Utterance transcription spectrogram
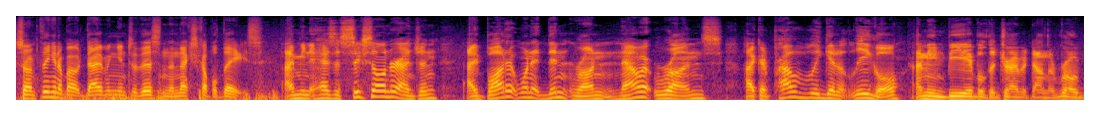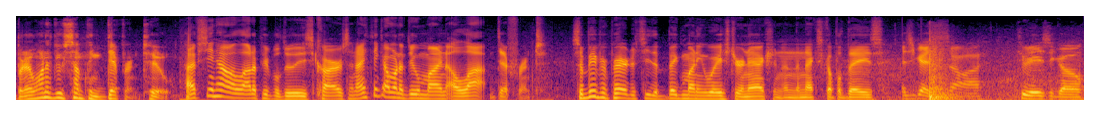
So I'm thinking about diving into this in the next couple days. I mean, it has a six cylinder engine. I bought it when it didn't run. Now it runs. I could probably get it legal. I mean, be able to drive it down the road, but I want to do something different too. I've seen how a lot of people do these cars and I think I want to do mine a lot different. So be prepared to see the big money waster in action in the next couple days. As you guys saw, two days ago,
